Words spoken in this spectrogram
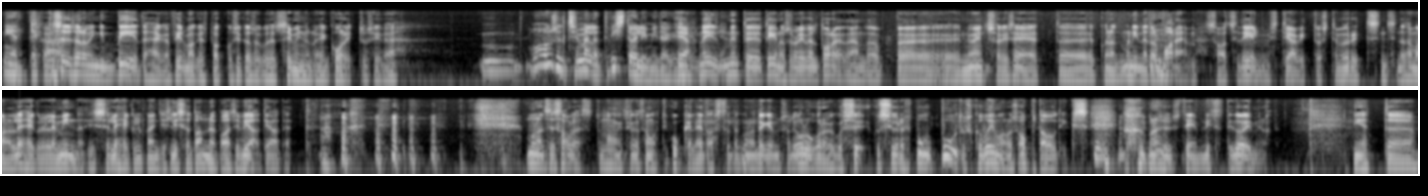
nii et ega kas see võis olla mingi B-tähega firma, kes pakkus igasuguseid seminare ja koolitusi või? Ma ausalt ei mäleta, vist oli midagi jah, neil, nende teenusel oli veel tore, tähendab äh, nüanss oli see, et äh, kui nad mõni nädal varem saatsid eelmist teavitust ja ma üritasin sinna samale leheküljele minna, siis see lehekülg andis lihtsalt andmebaasi veateadet mul on see salvestatud, ma võin selle samuti Kukele edastada, kuna tegemist oli olukorraga, kus, kusjuures puu-, puudus ka võimalus opt-out'iks kuna süsteem lihtsalt ei toiminud. nii et äh,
